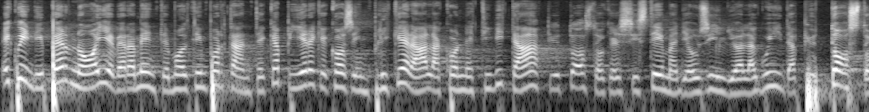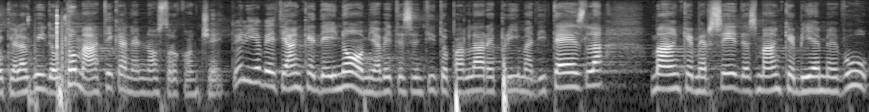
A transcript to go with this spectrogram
e quindi per noi è veramente molto importante capire che cosa implicherà la connettività piuttosto che il sistema di ausilio alla guida, piuttosto che la guida automatica nel nostro concetto. E lì avete anche dei nomi, avete sentito parlare prima di Tesla, ma anche Mercedes, ma anche BMW,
